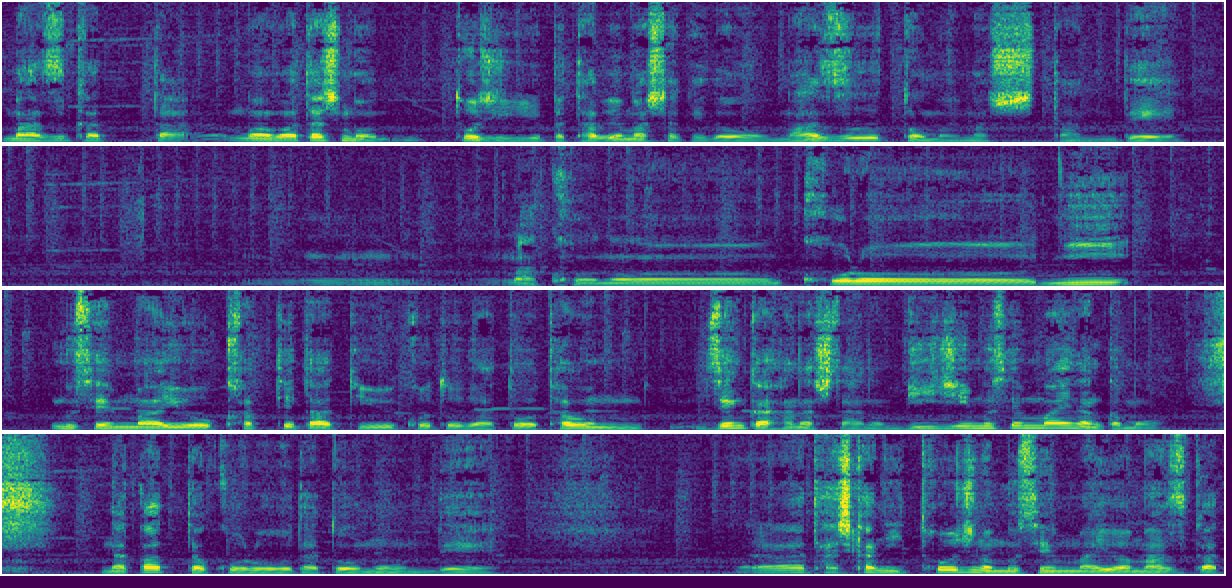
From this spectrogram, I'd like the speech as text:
まずかった。まあ私も当時やっぱ食べましたけど、まずと思いましたんでう、んまあこの頃に無洗米を買ってたっていうことだと、多分前回話したあの BG 無洗米なんかもなかった頃だと思うんで、あ確かに当時の無洗米はまずかっ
